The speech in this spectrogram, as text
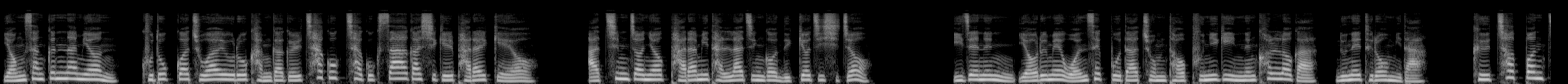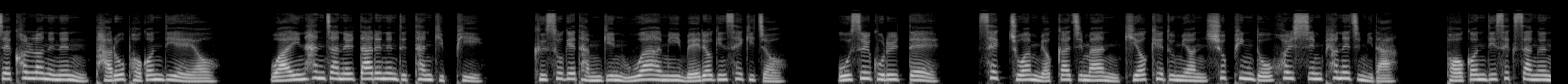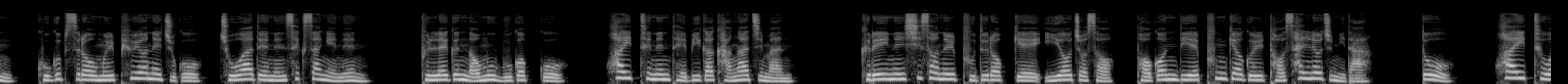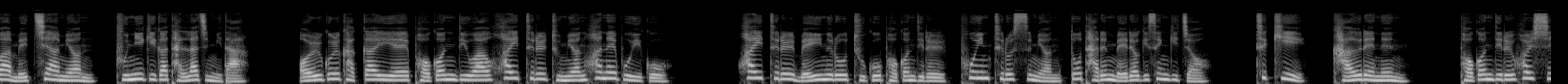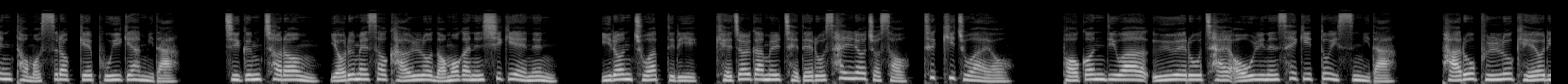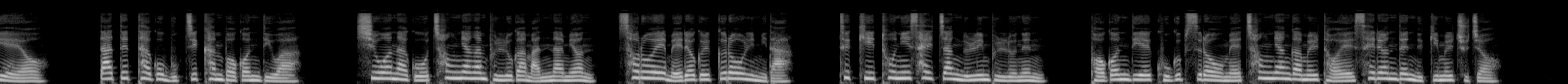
영상 끝나면 구독과 좋아요로 감각을 차곡차곡 쌓아가시길 바랄게요. 아침 저녁 바람이 달라진 거 느껴지시죠? 이제는 여름의 원색보다 좀 더 분위기 있는 컬러가 눈에 들어옵니다. 그 첫 번째 컬러는 바로 버건디예요. 와인 한 잔을 따르는 듯한 깊이, 그 속에 담긴 우아함이 매력인 색이죠. 옷을 고를 때 색 조합 몇 가지만 기억해두면 쇼핑도 훨씬 편해집니다. 버건디 색상은 고급스러움을 표현해주고 조화되는 색상에는 블랙은 너무 무겁고 화이트는 대비가 강하지만 그레이는 시선을 부드럽게 이어줘서 버건디의 품격을 더 살려줍니다. 또 화이트와 매치하면 분위기가 달라집니다. 얼굴 가까이에 버건디와 화이트를 두면 환해 보이고 화이트를 메인으로 두고 버건디를 포인트로 쓰면 또 다른 매력이 생기죠. 특히 가을에는 버건디를 훨씬 더 멋스럽게 보이게 합니다. 지금처럼 여름에서 가을로 넘어가는 시기에는 이런 조합들이 계절감을 제대로 살려줘서 특히 좋아요. 버건디와 의외로 잘 어울리는 색이 또 있습니다. 바로 블루 계열이에요. 따뜻하고 묵직한 버건디와 시원하고 청량한 블루가 만나면 서로의 매력을 끌어올립니다. 특히 톤이 살짝 눌린 블루는 버건디의 고급스러움에 청량감을 더해 세련된 느낌을 주죠.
